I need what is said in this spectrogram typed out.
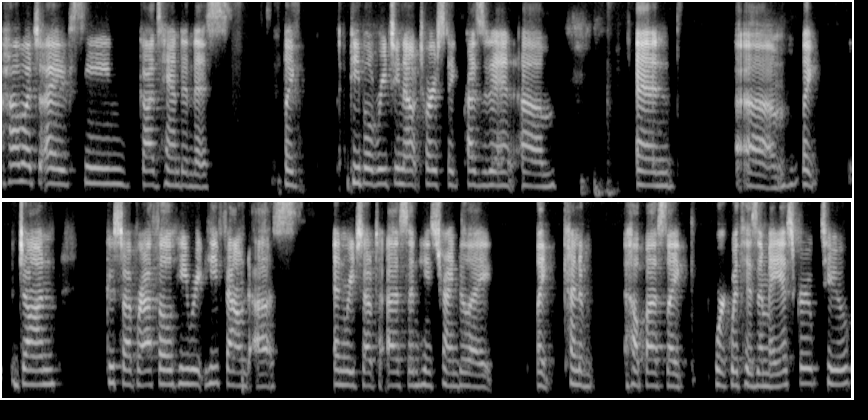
how much I've seen God's hand in this. Like people reaching out to our stake president, um, and um, like John Gustav-Wrathall, he re- he found us and reached out to us, and he's trying to like like kind of help us like work with his Emmaus group too.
